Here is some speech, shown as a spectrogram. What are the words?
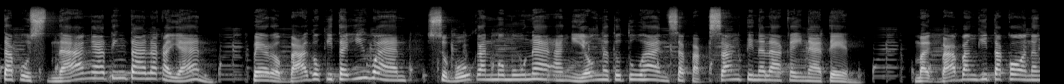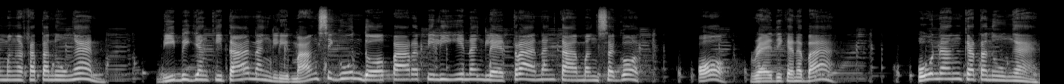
Tapos na ang ating talakayan. Pero bago kita iwan, subukan mo muna ang iyong natutuhan sa paksang tinalakay natin. Magbabanggit ako ng mga katanungan. Bibigyan kita ng limang segundo para piliin ang letra ng tamang sagot. O, ready ka na ba? Unang katanungan.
